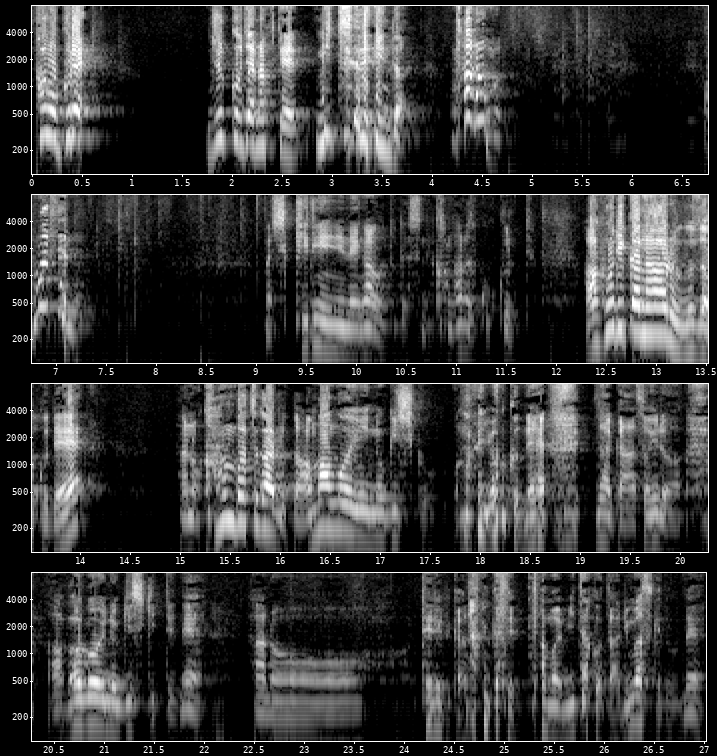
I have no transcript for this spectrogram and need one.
パンをくれ !10 個じゃなくて3つでいいんだ。頼む困ってんだよ。まあ、しきりに願うとですね、必ずこう来るっていう。アフリカのある部族で、あの、干ばつがあると雨乞いの儀式を、まあよくね、なんかそういうの、雨乞いの儀式ってね、あのテレビかなんかでたまに見たことありますけどね、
